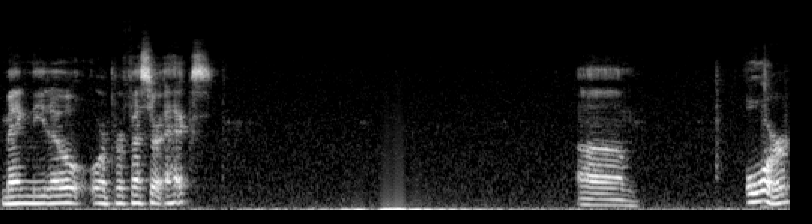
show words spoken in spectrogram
Magneto or Professor X. Um, or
